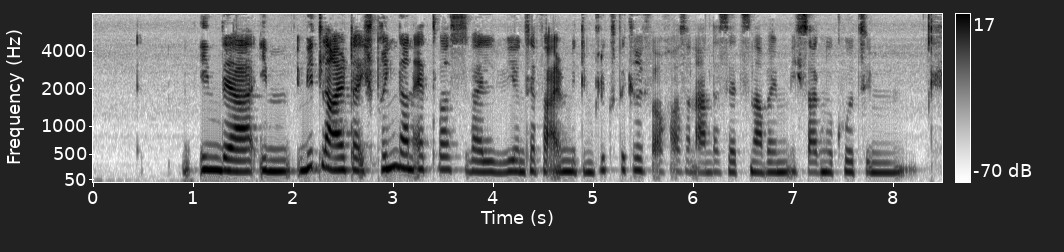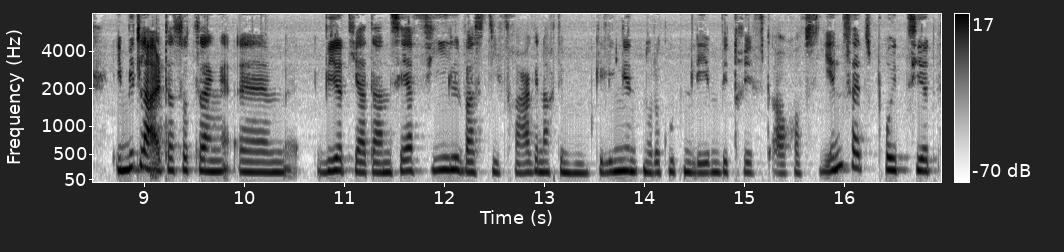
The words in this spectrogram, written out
in der, im Mittelalter, ich springe dann etwas, weil wir uns ja vor allem mit dem Glücksbegriff auch auseinandersetzen, aber im, ich sage nur kurz, im, im Mittelalter sozusagen ähm, wird ja dann sehr viel, was die Frage nach dem gelingenden oder guten Leben betrifft, auch aufs Jenseits projiziert.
